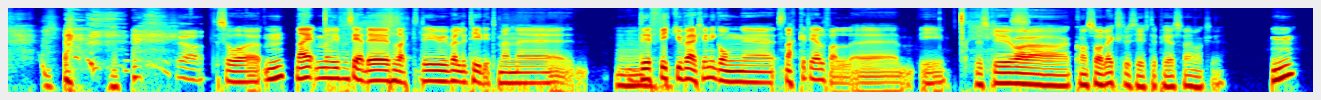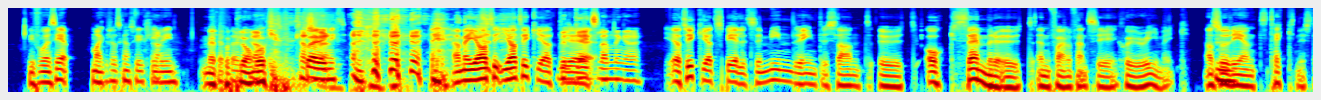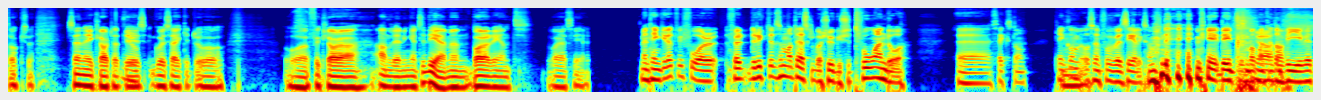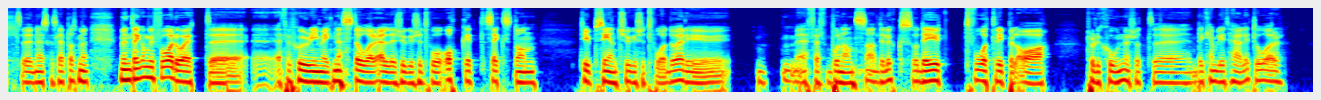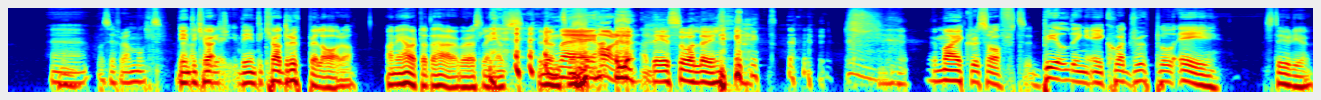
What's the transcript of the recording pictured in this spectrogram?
ja. Så, mm, nej, men vi får se. Det är som sagt, det är ju väldigt tidigt, men eh, Mm. det fick ju verkligen igång eh, snacket i alla fall. Eh, i, Det ska ju vara konsolexklusivt i PS5 också mm, vi får väl se. Microsoft kanske kliver Ja. in. Med på Köper- plånboken. Kanske det. Enix. Ja. men jag, ty- jag tycker att Bill det, Gates lämningar. Jag tycker att spelet ser mindre intressant ut och sämre ut än Final Fantasy 7 Remake. Alltså Mm. rent tekniskt också. Sen är det klart att det Jo. går säkert att, att förklara anledningar till det, men bara rent vad jag ser. Men tänker att vi får, för det ryktades som att det här skulle vara 2022 ändå, eh, 16. Tänk om, Mm. och sen får vi väl se liksom, det, är inte som att man kan ta för givet eh, när det ska släppas, men, men tänk om vi får då ett eh, FF7 Remake nästa år eller 2022 och ett 16 typ sent 2022, då är det ju FF Bonanza Deluxe och det är ju två AAA-produktioner så att eh, det kan bli ett härligt år eh, Mm. att se fram emot. Det är, inte Mellan kva, det är inte kvadrupel A då? Har ni hört att det här har börjat slängas runt? Nej, har det? Det är så löjligt. Microsoft building a quadruple A studio.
